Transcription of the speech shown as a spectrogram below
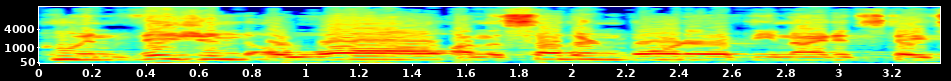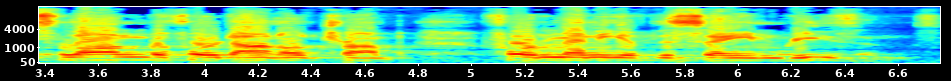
who envisioned a wall on the southern border of the United States long before Donald Trump for many of the same reasons.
